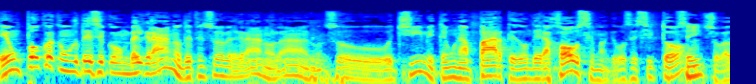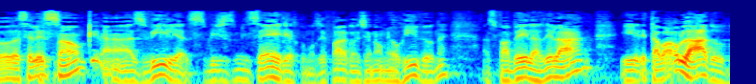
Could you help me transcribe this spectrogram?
é um pouco como acontece com Belgrano, defensor Belgrano, lá com seu time. Tem uma parte onde era Houseman, que você citou, Sim. jogador da seleção, que eram as vilhas, vilhas misérias, como se fala com esse nome horrível, né? As favelas de lá, e ele estava ao lado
